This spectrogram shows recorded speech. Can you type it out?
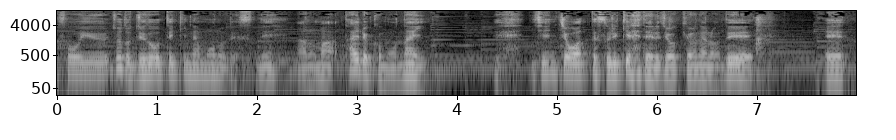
そういうちょっと受動的なものですね。あの、まあ、体力もない、一日終わって擦り切れてる状況なので、えー、っ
